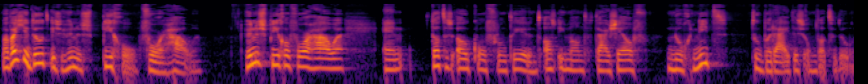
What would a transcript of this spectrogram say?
Maar wat je doet, is hun spiegel voorhouden. Hun spiegel voorhouden. En dat is ook confronterend als iemand daar zelf nog niet toe bereid is om dat te doen.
